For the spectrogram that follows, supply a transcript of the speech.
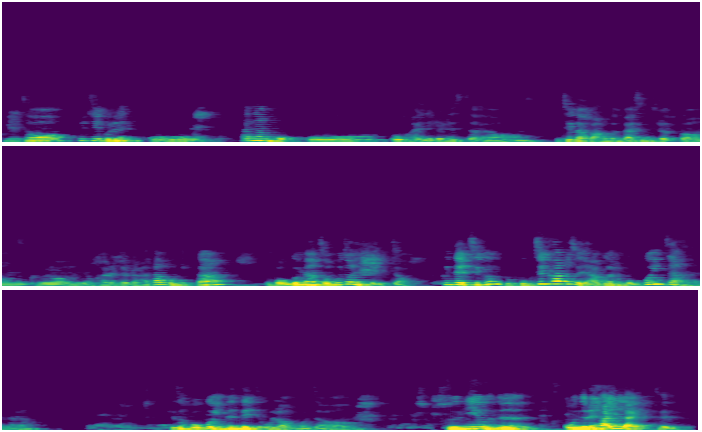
그래서 휴직을 했고, 한약 먹고 또 관리를 했어요. 제가 방금 말씀드렸던 그런 역할들을 하다 보니까 또 먹으면서 호전이 됐죠. 근데 지금 그 복직하면서 약을 먹고 있지 않았나요? 계속 먹고 있는데 이제 올라온 거죠. 그 이유는 오늘의 하이라이트.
